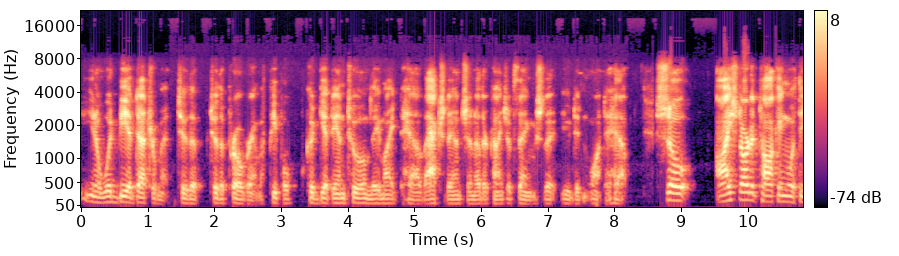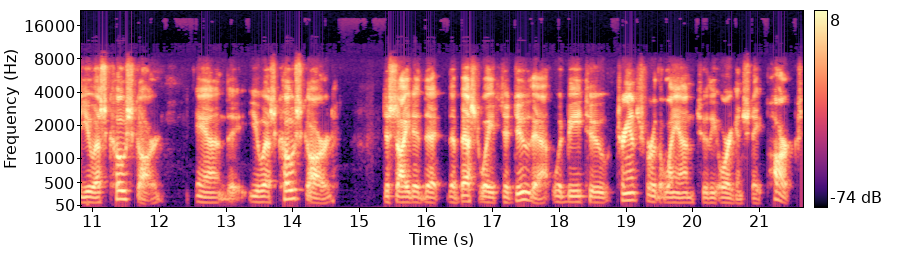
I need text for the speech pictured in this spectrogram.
you know, would be a detriment to the to the program. If people could get into them, they might have accidents and other kinds of things that you didn't want to have. So I started talking with the U.S. Coast Guard, and the U.S. Coast Guard decided that the best way to do that would be to transfer the land to the Oregon State Parks,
